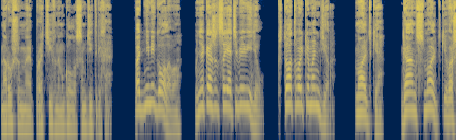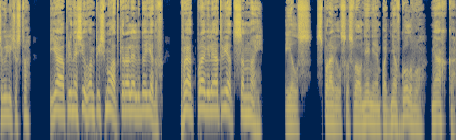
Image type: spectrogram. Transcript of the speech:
нарушенное противным голосом Дитриха. «Подними голову. Мне кажется, я тебя видел. Кто твой командир?» «Мольтке. Ганс Мольтке, Ваше Величество. Я приносил вам письмо от короля людоедов. Вы отправили ответ со мной». Илс справился с волнением, подняв голову, мягко,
